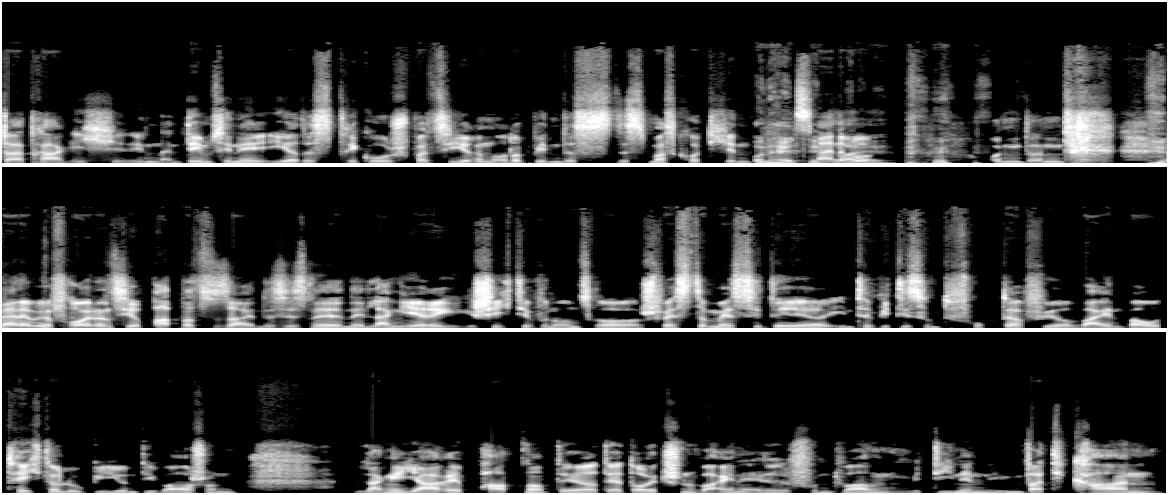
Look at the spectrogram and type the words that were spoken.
da trage ich in dem Sinne eher das Trikot spazieren oder bin das, das Maskottchen. Und hältst den nein, aber, und, und nein, aber wir freuen uns hier Partner zu sein. Das ist eine, eine langjährige Geschichte von unserer Schwestermesse der Intervitis und Fructa für Weinbautechnologie und die war schon lange Jahre Partner der, der deutschen Weinelf und waren mit ihnen im Vatikan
